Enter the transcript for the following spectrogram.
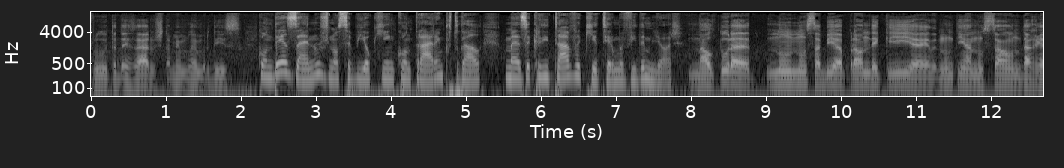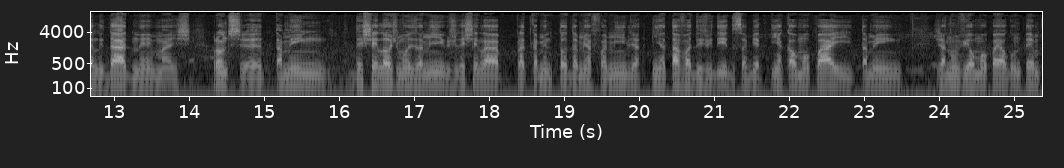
fruta das árvores, também me lembro disso. Com 10 anos, não sabia o que ia encontrar em Portugal, mas acreditava que ia ter uma vida melhor. Na altura, não, não sabia para onde é que ia, não tinha noção da realidade, né? mas pronto, eh, também deixei lá os meus amigos, deixei lá praticamente toda a minha família. Estava dividido, sabia que tinha cá o meu pai e também já não via o meu pai há algum tempo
